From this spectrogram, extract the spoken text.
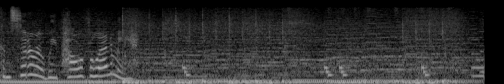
considerably powerful enemy.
